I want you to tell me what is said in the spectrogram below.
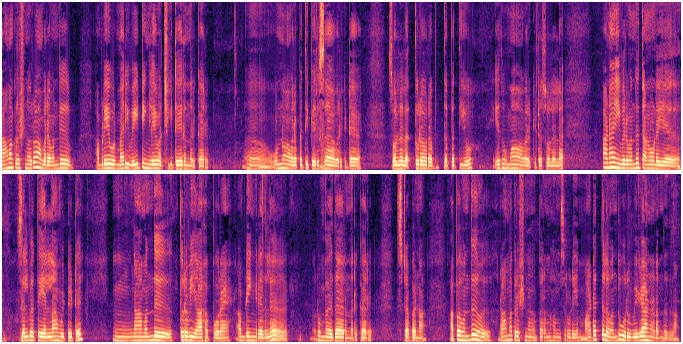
ராமகிருஷ்ணரும் அவரை வந்து அப்படியே ஒரு மாதிரி வெயிட்டிங்லேயே வச்சுக்கிட்டே இருந்திருக்காரு. ஒன்றும் அவரை பற்றி பெருசாக அவர்கிட்ட சொல்லலை. துறவரத்தை பற்றியோ எதுவுமோ அவர்கிட்ட சொல்லலை. ஆனால் இவர் வந்து தன்னுடைய செல்வத்தை எல்லாம் விட்டுட்டு நான் வந்து துறவி ஆக போகிறேன் அப்படிங்கிறதுல ரொம்ப இதாக இருந்திருக்காரு ஸ்டபனாக அப்போ வந்து ராமகிருஷ்ண பரமஹம்சருடைய மடத்தில் வந்து ஒரு விழா நடந்தது தான்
